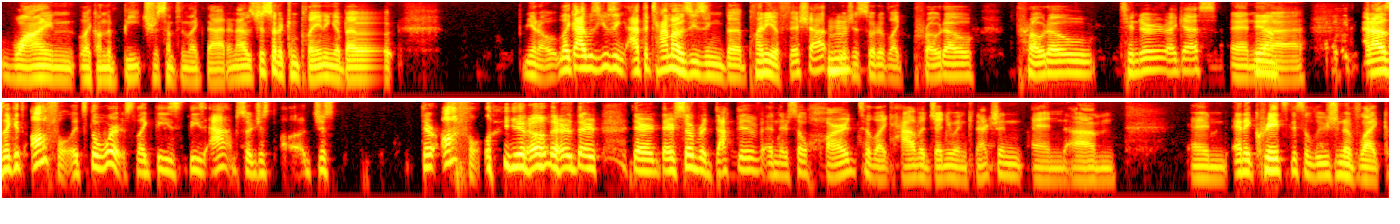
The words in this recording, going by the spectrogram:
wine, like on the beach or something like that. And I was just sort of complaining about, you know, like I was using at the time, I was using the Plenty of Fish app, Mhm. which is sort of like proto, proto Tinder, I guess. And, Yeah. uh, and I was like, it's awful. It's the worst. Like these, these apps are just, uh, just they're awful you know they're they're they're they're so reductive and they're so hard to like have a genuine connection and um and and it creates this illusion of like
